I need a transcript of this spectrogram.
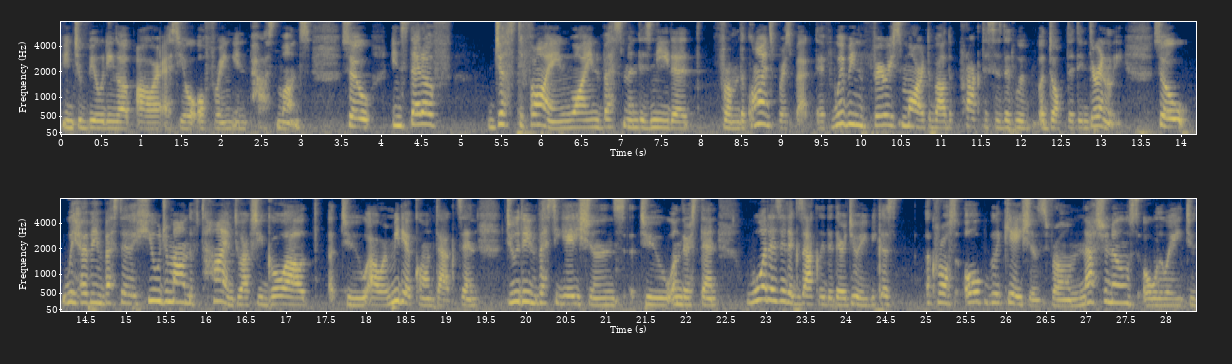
into building up our SEO offering in past months. So instead of justifying why investment is needed from the client's perspective, we've been very smart about the practices that we've adopted internally. So we have invested a huge amount of time to actually go out uh, to our media contacts and do the investigations to understand what is it exactly that they're doing because across all publications from nationals all the way to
